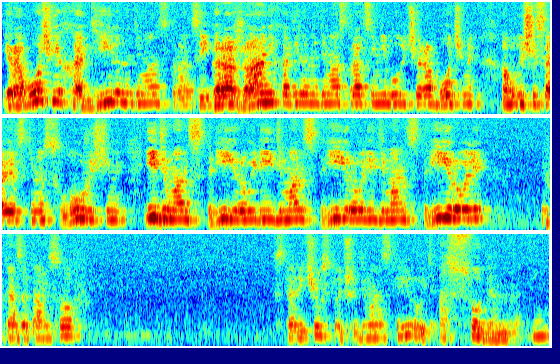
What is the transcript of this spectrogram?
И рабочие ходили на демонстрации, и горожане ходили на демонстрации, не будучи рабочими, а будучи советскими служащими, и демонстрировали, и демонстрировали, и демонстрировали. И в конце концов стали чувствовать, что демонстрировать особенно им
